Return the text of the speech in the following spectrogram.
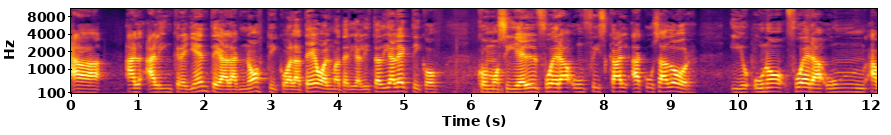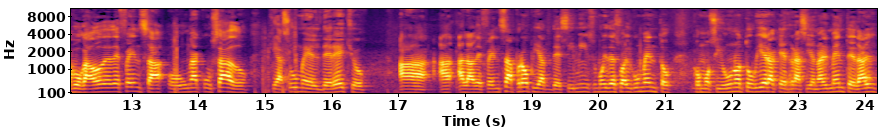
al, al, increyente, al agnóstico, al ateo, al materialista dialéctico, como si él fuera un fiscal acusador y uno fuera un abogado de defensa o un acusado que asume el derecho a, a, la defensa propia de sí mismo y de su argumento, como si uno tuviera que racionalmente dar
